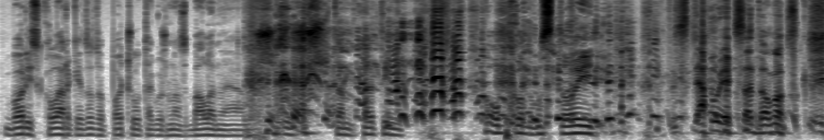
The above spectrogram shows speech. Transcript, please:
Boris Kolár, keď toto počul, tak už má zbalené a už, už tam pred tým obchodom stojí. Sťahuje sa do Moskvy.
